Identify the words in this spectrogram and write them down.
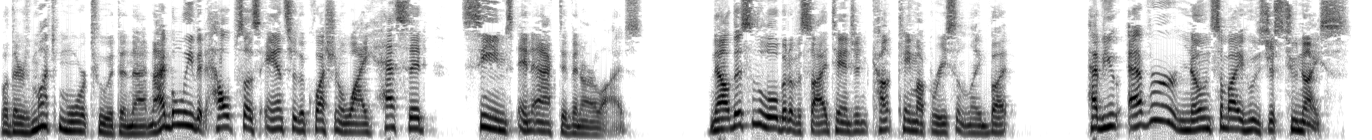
But there's much more to it than that. And I believe it helps us answer the question of why Hesed seems inactive in our lives. Now, this is a little bit of a side tangent, came up recently, but have you ever known somebody who's just too nice?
